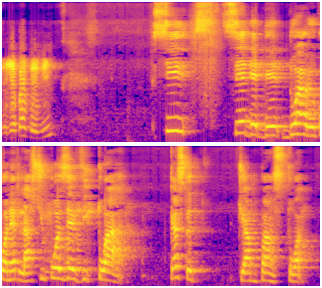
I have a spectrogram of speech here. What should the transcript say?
J'ai pas saisi. Si CDD doit reconnaître la supposée victoire, qu'est-ce que tu en penses, toi?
